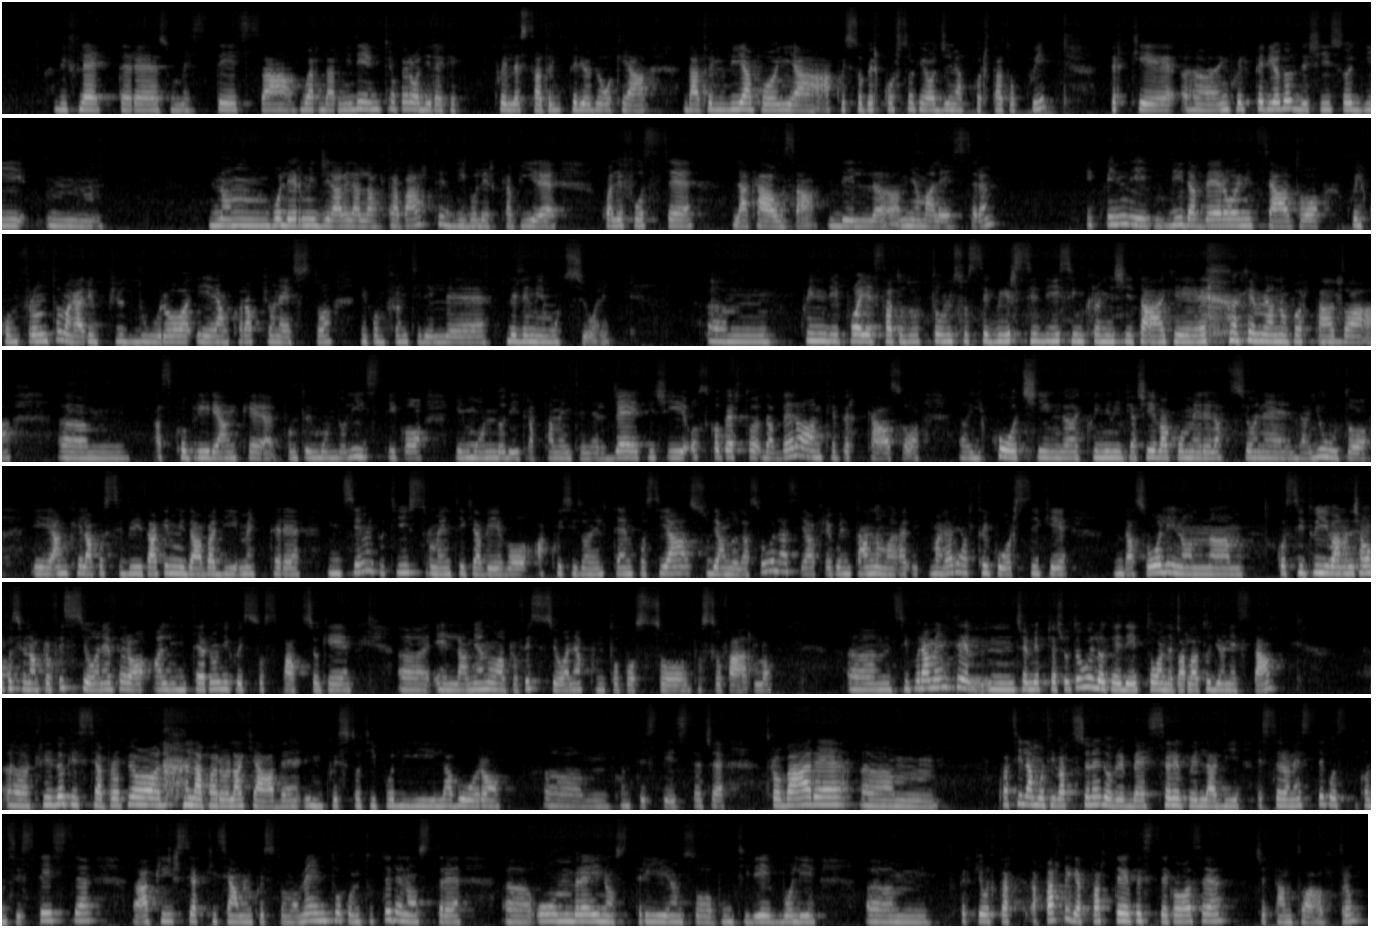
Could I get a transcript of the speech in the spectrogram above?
riflettere su me stessa, guardarmi dentro, però direi che quello è stato il periodo che ha dato il via poi a a questo percorso che oggi mi ha portato qui, perché, uhm, in quel periodo ho deciso di, mhmm, non volermi girare dall'altra parte, di voler capire quale fosse la causa del mio malessere. E quindi lì davvero ho iniziato quel confronto magari più duro e ancora più onesto nei confronti delle delle mie emozioni. Uhm, quindi poi è stato tutto un susseguirsi di sincronicità che che mi hanno portato a uhm, a scoprire anche appunto il mondo olistico, il mondo dei trattamenti energetici. Ho scoperto davvero anche per caso, uhm, il coaching e quindi mi piaceva come relazione d'aiuto e anche la possibilità che mi dava di mettere insieme tutti gli strumenti che avevo acquisito nel tempo, sia studiando da sola, sia frequentando magari magari altri corsi che da soli non costituivano, diciamo così, una professione, però all'interno di questo spazio che, uhm, è la mia nuova professione, appunto posso posso farlo. Uhm, sicuramente, mhmm, cioè mi è piaciuto quello che hai detto quando hai parlato di onestà. Uhm, credo che sia proprio la parola chiave in questo tipo di lavoro, uhm, con se stesse, cioè trovare, uhm, quasi la motivazione dovrebbe essere quella di essere oneste cos con se stesse, aprirsi a chi siamo in questo momento, con tutte le nostre, uhm, ombre, i nostri, non so, punti deboli, uhm, perché oltre a a parte che a parte queste cose c'è tanto altro,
